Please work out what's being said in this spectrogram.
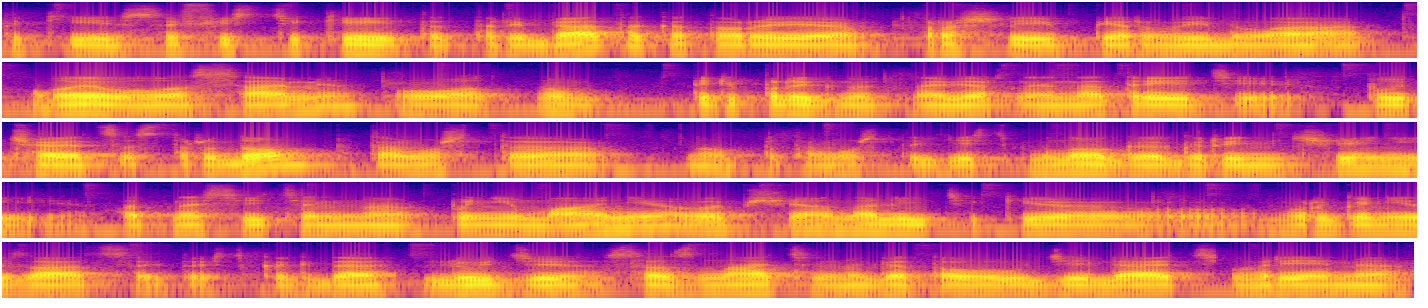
такие sophisticated ребята, которые прошли первые два левела сами. Вот, ну, перепрыгнуть, наверное, на третий получается с трудом, потому что, ну, потому что есть много ограничений относительно понимания вообще аналитики в организации. То есть, когда люди сознательно готовы уделять время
